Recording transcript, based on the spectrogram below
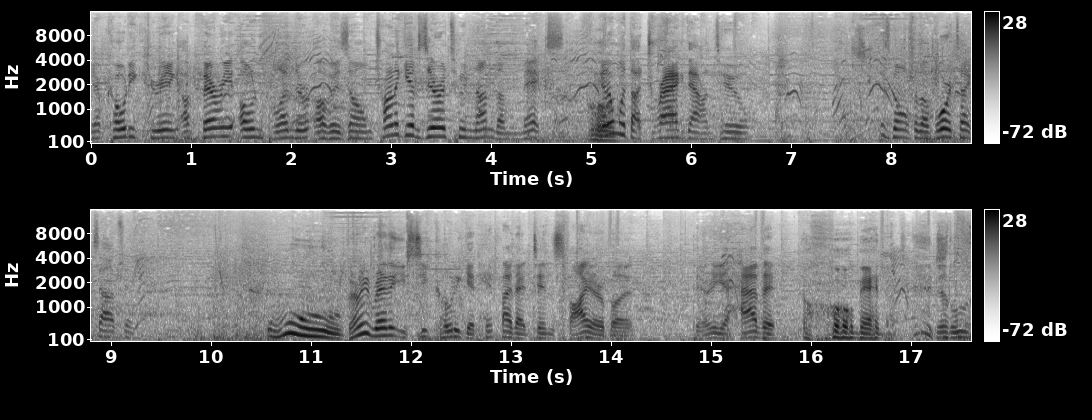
Have Cody creating a very own blender of his own, trying to give Zero Two None the mix. Get him with a drag down too. He's going for the vortex option. Ooh, very rare that you see Cody get hit by that Din's fire, but there you have it. Oh man, just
